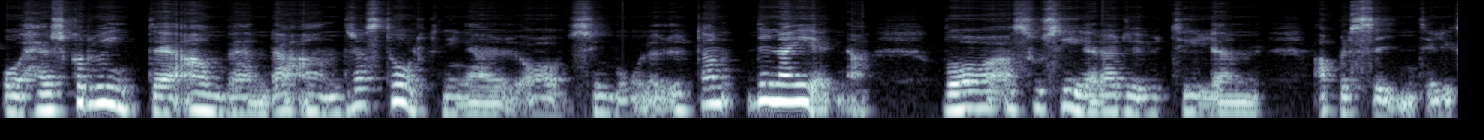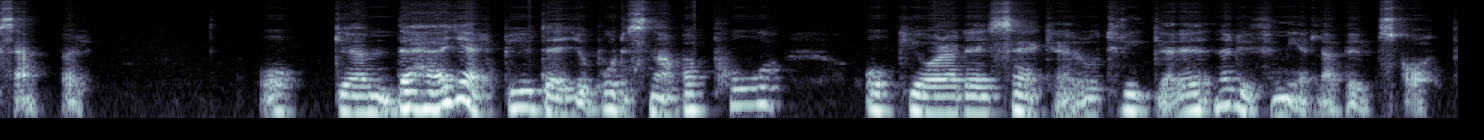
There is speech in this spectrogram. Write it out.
Och här ska du inte använda andras tolkningar av symboler utan dina egna. Vad associerar du till en apelsin till exempel? Och ehm, det här hjälper ju dig att både snabba på och göra dig säkrare och tryggare när du förmedlar budskap.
